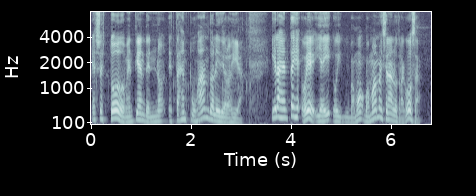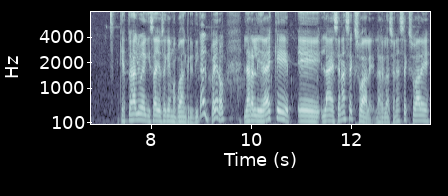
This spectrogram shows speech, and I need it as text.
Eso es todo, ¿me entiendes? No, estás empujando la ideología. Y la gente, oye, y ahí vamos, vamos a mencionar otra cosa que esto es algo que quizás yo sé que me puedan criticar, pero la realidad es que eh, las escenas sexuales, las relaciones sexuales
